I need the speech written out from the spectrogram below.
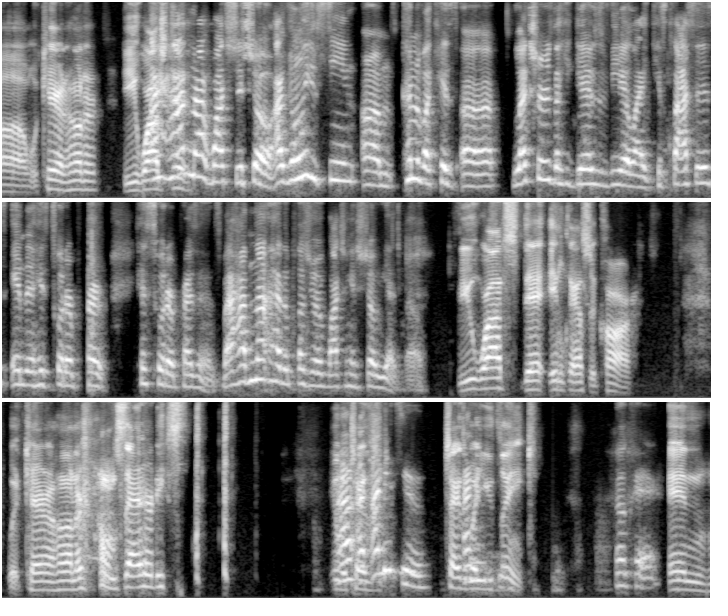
uh, with Karen Hunter? Do you watch I have not watched the show. I've only seen um kind of like his uh lectures that he gives via like his classes and then his Twitter his Twitter presence. But I have not had the pleasure of watching his show yet though. If you watch that in class of car, with Karen Hunter on Saturdays. it would change, I, I need to change the way you to. think. Okay. And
